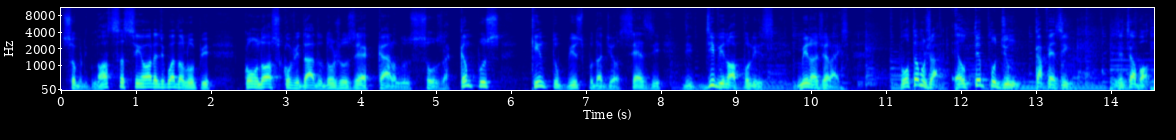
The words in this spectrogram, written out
sobre Nossa Senhora de Guadalupe, com o nosso convidado, Dom José Carlos Souza Campos quinto bispo da Diocese de Divinópolis, Minas Gerais. Voltamos já, é o tempo de um cafezinho. A gente já volta.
